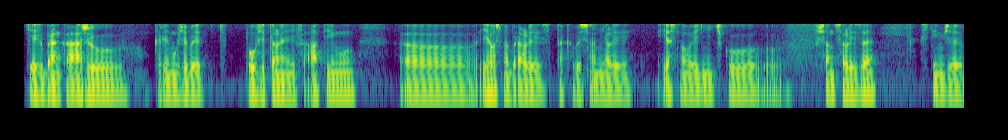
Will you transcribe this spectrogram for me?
těch brankářů, který může být použitelný v A týmu. Uh, jeho jsme brali tak, aby jsme měli jasnou jedničku v šancelize s tím, že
